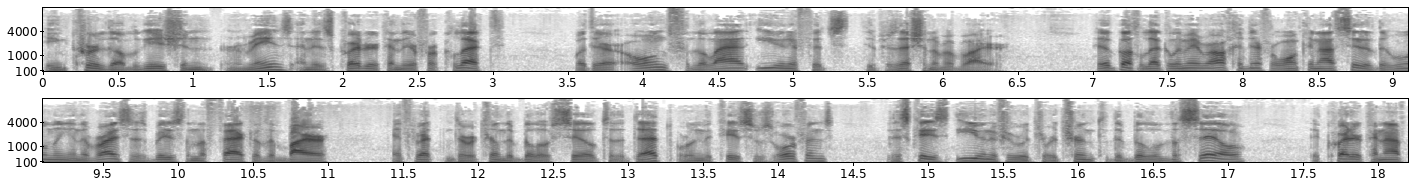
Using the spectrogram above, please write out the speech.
incurred the obligation remains, and his creditor can therefore collect what they are owned from the land, even if it's the possession of a buyer. Therefore, one cannot say that the ruling in the price is based on the fact that the buyer had threatened to return the bill of sale to the debt, or in the case of orphans, in this case, even if he were to return to the bill of the sale, the creditor cannot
